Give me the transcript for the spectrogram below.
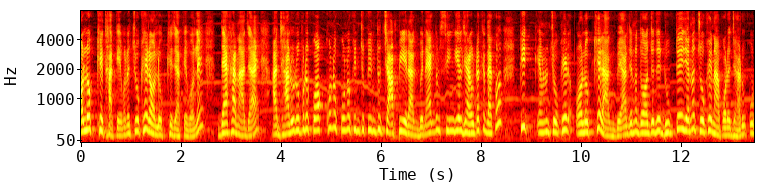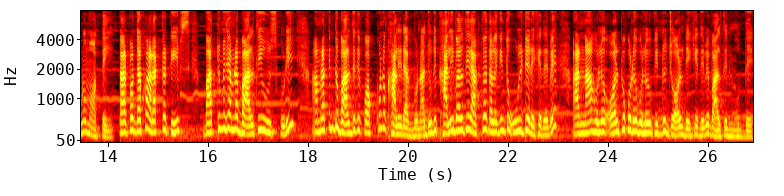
অলক্ষ্যে থাকে মানে চোখের অলক্ষ্যে যাকে বলে, দেখা না যায়। আর ঝাড়ুর উপরে কখনো কোনো কিছু কিন্তু চাপিয়ে রাখবে না। একদম সিঙ্গেল ঝাড়ুটাকে দেখো, ঠিক এমন চোখের অলক্ষ্যে রাখবে। আর যেন দরজা দিয়ে ঢুকতেই যেন চোখে না পড়ে ঝাড়ু কোনো মতেই। তারপর দেখো আর একটা টিপস বাথরুমে যে আমরা বালতি ইউজ করি, আমরা কিন্তু বালতিকে কখনো খালি রাখব না। যদি খালি বালতি রাখতে হয়, তাহলে কিন্তু উল্টে রেখে দেবে। আর না হলে অল্প করে হলেও কিন্তু জল রেখে দেবে বালতির মধ্যে।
